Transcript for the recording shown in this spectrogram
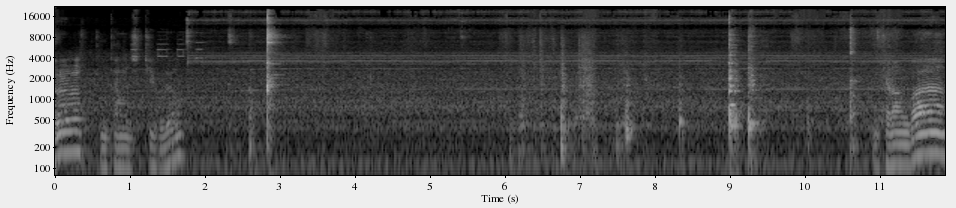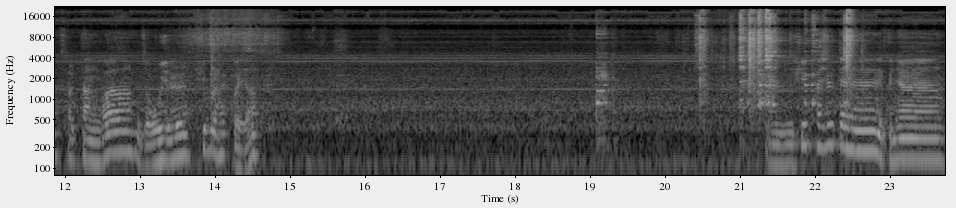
버터를 중탕을 시키고요. 이 계란과 설탕과 이제 오일을 휘을 할 거예요. 음, 휘입하실 때는 그냥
